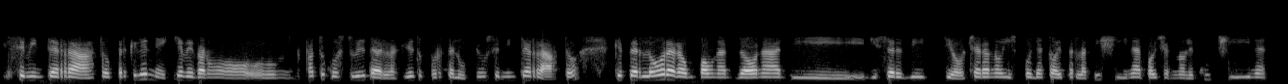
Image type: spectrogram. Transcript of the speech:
il seminterrato, perché le Necchi avevano um, fatto costruire dall'architetto Portaluppi un seminterrato che per loro era un po' una zona di, di servizio, c'erano gli spogliatoi per la piscina, poi c'erano le cucine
